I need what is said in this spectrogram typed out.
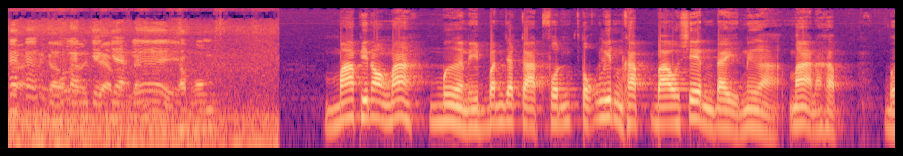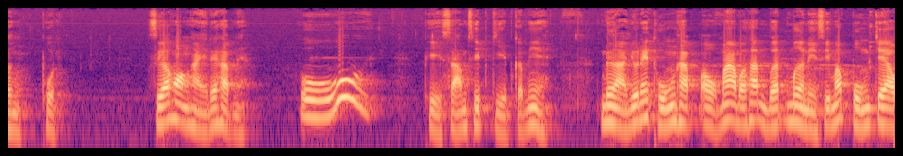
หมูหลังแกะๆเลยครับผมมาพี่น้องมาเมื่อนี่บรรยากาศฝนตกลิ้นครับเบาวเช่นได้เนื้อมานะครับ เบิงผุดเสือห้องไห้ได้อครับเนี่ยโอ้ยพี่สามสิบกีบกับนี่เนื้ออยู่ในถุงครับเอาออกมาบ่ท่านเบิดเมื่อนี่สิมาปรุงแจว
